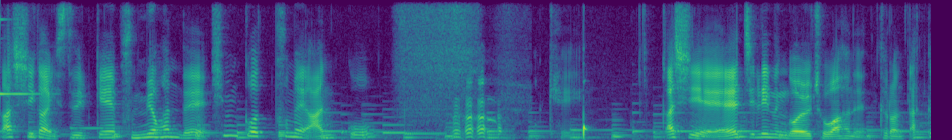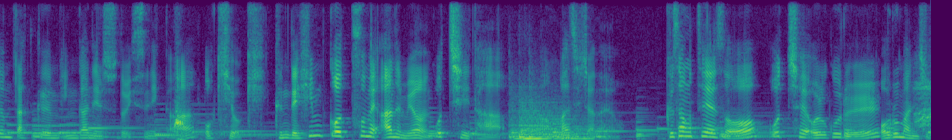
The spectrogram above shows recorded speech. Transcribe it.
가시가 있을 게 분명한데 힘껏 품에 안고 오케이. 가시에 찔리는 걸 좋아하는 그런 따끔따끔 인간일 수도 있으니까 오키 오키 근데 힘껏 품에 안으면 꽃이 다 망가지잖아요 그 상태에서 꽃의 얼굴을 어루만지고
